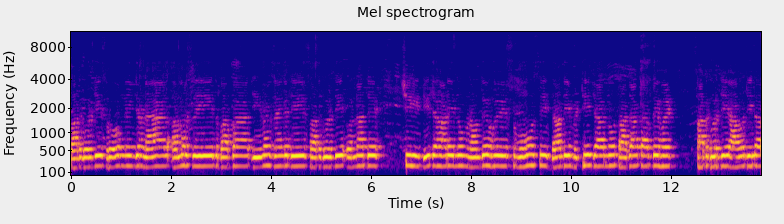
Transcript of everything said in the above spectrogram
ਸਤਿਗੁਰੂ ਜੀ ਸ਼੍ਰੋਮਣੀ ਜਰਨੈਲ ਅਮਰ ਸ਼ਹੀਦ ਬਾਬਾ ਜੀਵਨ ਸਿੰਘ ਜੀ ਸਤਿਗੁਰੂ ਜੀ ਉਹਨਾਂ ਦੇ ਸ਼ਹੀਦੀ ਦਿਹਾੜੇ ਨੂੰ ਮਨਾਉਂਦੇ ਹੋਏ ਸਮੂਹ ਸ਼ਹੀਦਾਂ ਦੀ ਮਿੱਠੀ ਜਾਨ ਨੂੰ ਤਾਜ਼ਾ ਕਰਦੇ ਹੋਏ ਸਤਿਗੁਰੂ ਜੀ ਆਓ ਜੀ ਦਾ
